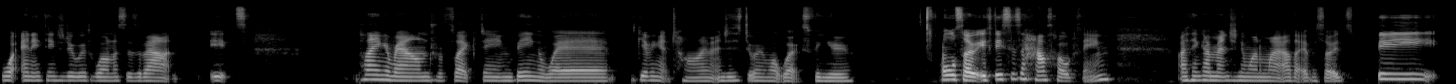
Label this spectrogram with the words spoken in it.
what anything to do with wellness is about it's playing around reflecting being aware giving it time and just doing what works for you. Also if this is a household thing i think i mentioned in one of my other episodes be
